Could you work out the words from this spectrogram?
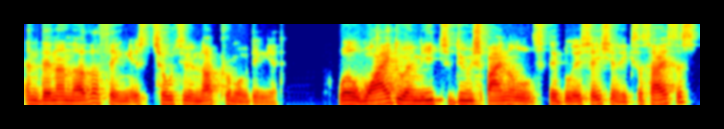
and then another thing is totally not promoting it. Well, why do I need to do spinal stabilization exercises?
